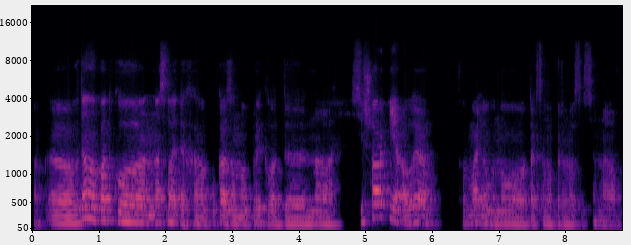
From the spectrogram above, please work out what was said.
Так, В даному випадку на слайдах показано приклад на C-Sharp, але формально воно так само переноситься на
